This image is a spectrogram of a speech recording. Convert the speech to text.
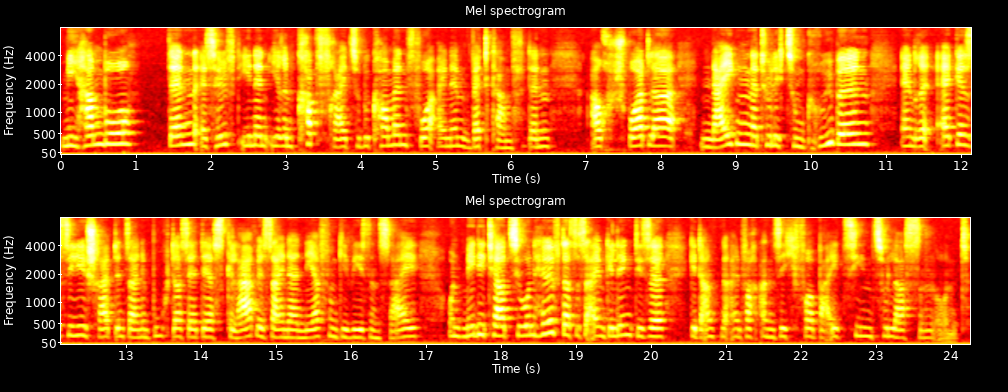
Mihambo, denn es hilft ihnen, ihren Kopf frei zu bekommen vor einem Wettkampf. Denn auch Sportler neigen natürlich zum Grübeln, Andre Agassi schreibt in seinem Buch, dass er der Sklave seiner Nerven gewesen sei. Und Meditation hilft, dass es einem gelingt, diese Gedanken einfach an sich vorbeiziehen zu lassen und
